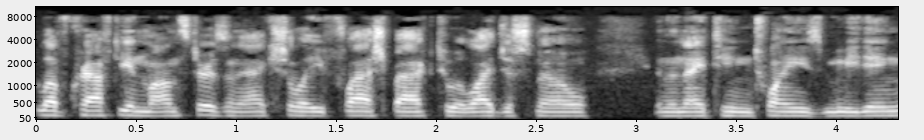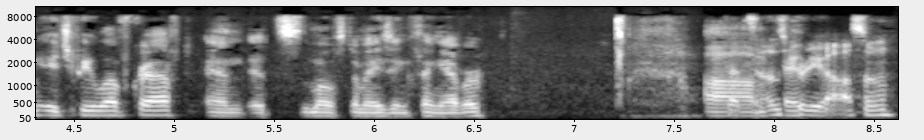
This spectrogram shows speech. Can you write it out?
Lovecraftian monsters and actually flash back to Elijah Snow in the 1920s meeting H.P. Lovecraft, and it's the most amazing thing ever. That Um, sounds and- pretty awesome.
